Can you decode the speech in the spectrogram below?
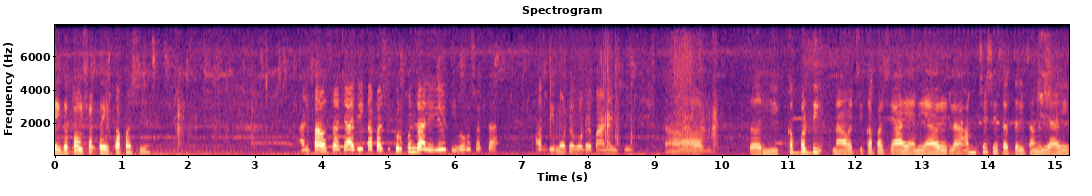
इथं पाहू शकता ही कपाशी. आणि पावसाच्या आधी कपाशी खुरपून झालेली होती बघू शकता. अगदी मोठ्या मोठ्या पाण्याची तर ही कबड्डी नावाची कपाशी आहे आणि ॲव्हरेजला आमच्या शेतात तरी चांगली आहे.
